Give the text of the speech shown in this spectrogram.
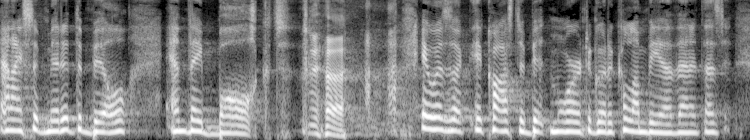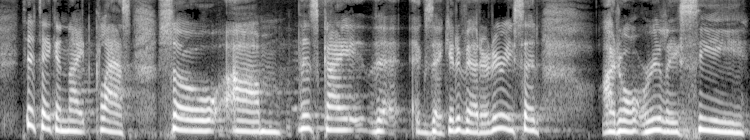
and I submitted the bill and they balked. it was a, it cost a bit more to go to Columbia than it does to take a night class. So um, this guy, the executive editor, he said, "I don't really see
